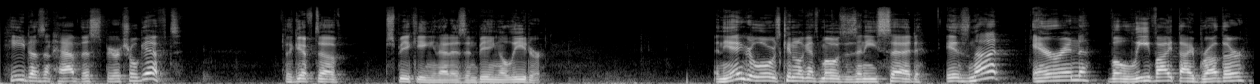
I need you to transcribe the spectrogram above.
he doesn't have this spiritual gift the gift of speaking, that is, and being a leader. And the anger of the Lord was kindled against Moses, and he said, Is not Aaron the Levite thy brother?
